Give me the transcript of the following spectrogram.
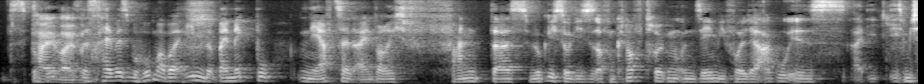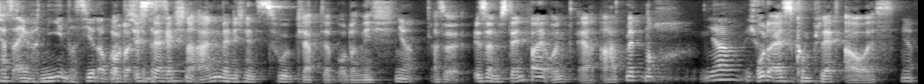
das ist teilweise. Das ist teilweise behoben, aber eben bei MacBook nervt's halt einfach. Ich fand das wirklich so, dieses auf den Knopf drücken und sehen, wie voll der Akku ist. Ich, mich hat's einfach nie interessiert, aber Oder ist der Rechner an, wenn ich ihn jetzt zugeklappt habe oder nicht? Ja. Also ist er im Standby und er atmet noch? Ja, ich Oder er ist komplett aus? Ja.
